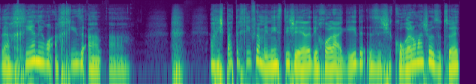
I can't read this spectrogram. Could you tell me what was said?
והכי אני רואה, הכי זה, ה- ה- המשפט הכי פמיניסטי שילד יכול להגיד, זה שקורה לו משהו, אז הוא צועק,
